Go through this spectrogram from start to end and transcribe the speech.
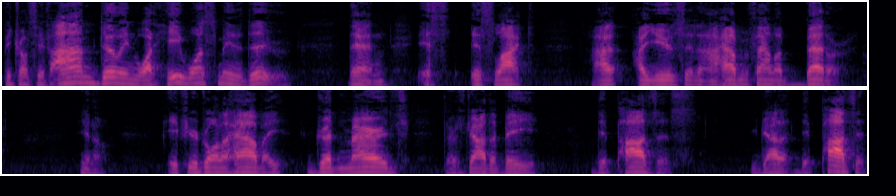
Because if I'm doing what he wants me to do, then it's, it's like I, I use it and I haven't found a better. You know, if you're going to have a good marriage, there's got to be deposits. You got to deposit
